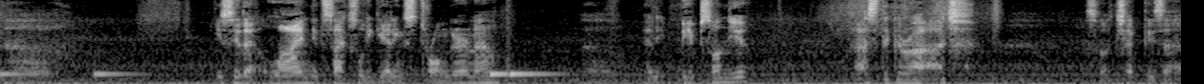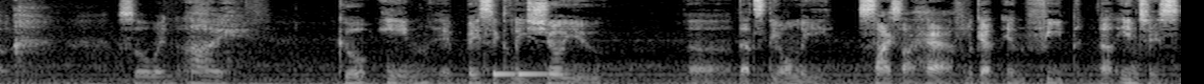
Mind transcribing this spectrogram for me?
uh, you see that line, it's actually getting stronger now, uh, and it beeps on you. That's the garage. So check this out. So when I go in, it basically show you uh, that's the only size I have. Look at in feet, uh, inches,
